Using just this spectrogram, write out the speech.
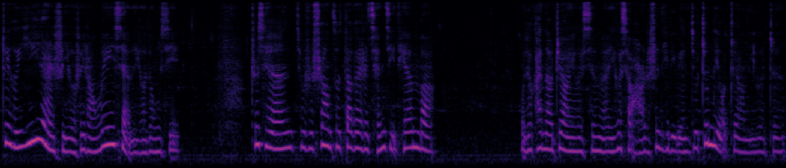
这个依然是一个非常危险的一个东西。之前就是上次大概是前几天吧，我就看到这样一个新闻，一个小孩的身体里边就真的有这样的一个针，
